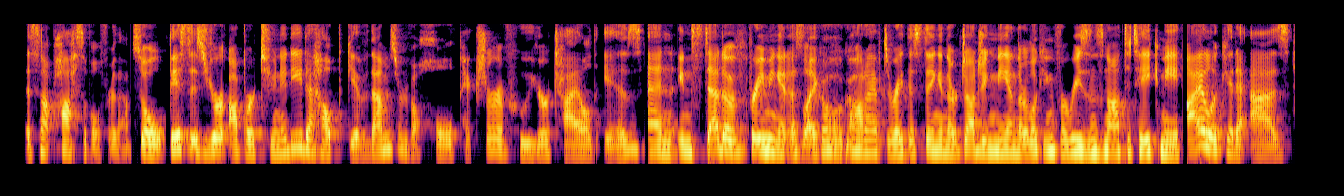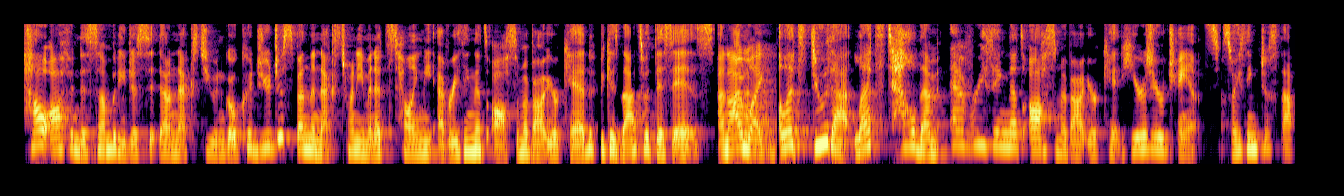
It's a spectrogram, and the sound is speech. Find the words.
It's not possible for them. So, this is your opportunity to help give them sort of a whole picture of who your child is. And instead of framing it as like, oh God, I have to write this thing and they're judging me and they're looking for reasons not to take me, I look at it as how often does somebody just sit down next to you and go, could you just spend the next 20 minutes telling me everything that's awesome about your kid? Because that's what this is. And I'm like, let's do that. Let's tell them everything that's awesome about your kid. Here's your chance. So, I think just that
